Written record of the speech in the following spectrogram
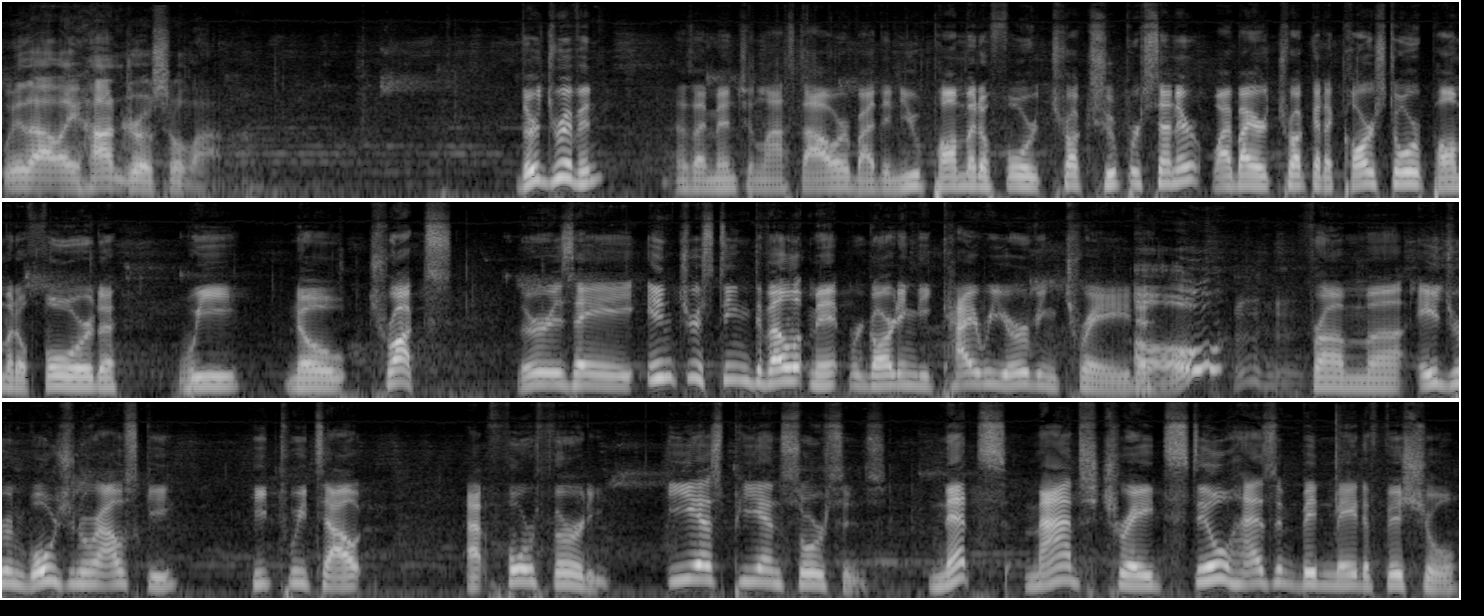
with Alejandro Solana. They're driven, as I mentioned last hour, by the new Palmetto Ford Truck Super Center. Why buy your truck at a car store? Palmetto Ford. We know trucks. There is a interesting development regarding the Kyrie Irving trade. Oh, from uh, Adrian Wojnarowski. He tweets out at 4:30. ESPN sources: Nets Mavs trade still hasn't been made official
